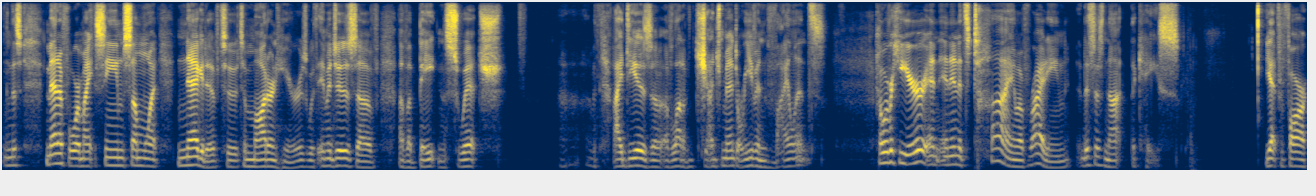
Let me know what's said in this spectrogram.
And this metaphor might seem somewhat negative to, to modern hearers with images of, of a bait and switch, uh, with ideas of, of a lot of judgment or even violence. However, here and, and in its time of writing, this is not the case. Yet, for far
